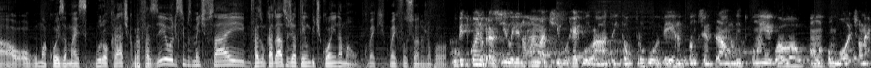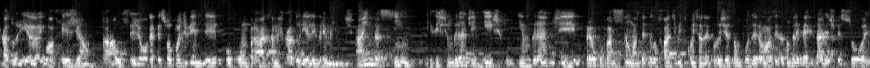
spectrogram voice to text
al- alguma coisa mais burocrática pra fazer, ou ele simplesmente sai, faz um cadastro já tem um Bitcoin na mão? Como é que, como é que funciona, João Paulo? O Bitcoin no Brasil ele não é um ativo regulado, então para o governo, para o Banco Central, um Bitcoin é igual a uma commodity, uma mercadoria é igual a feijão, tá? Ou seja, qualquer pessoa pode vender ou comprar essa mercadoria livremente. Ainda assim, existe um grande risco e uma grande preocupação, até pelo fato de Bitcoin ser uma tecnologia tão poderosa e dar tanta liberdade às pessoas,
